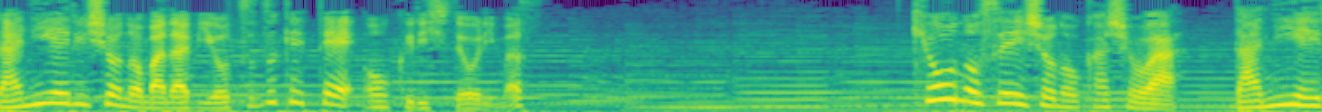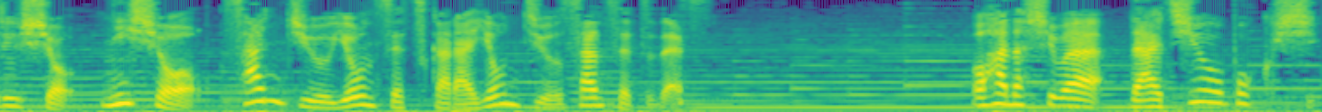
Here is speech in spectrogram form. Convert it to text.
ダニエル書の学びを続けてお送りしております。今日の聖書の箇所は、ダニエル書2章34節から43節です。お話は、ラジオ牧師、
